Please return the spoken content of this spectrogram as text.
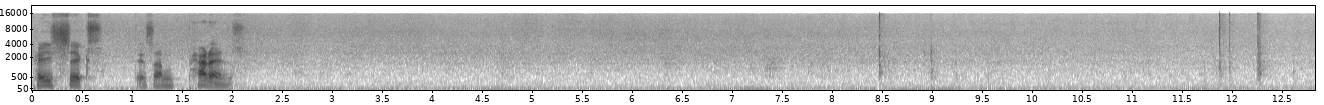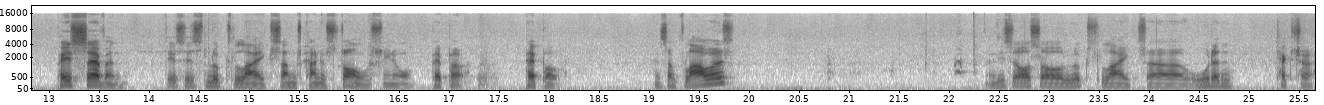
Page 6, there's some patterns. Page 7. This is looks like some kind of stones, you know, pepper, pepper, and some flowers. And this also looks like uh, wooden texture.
